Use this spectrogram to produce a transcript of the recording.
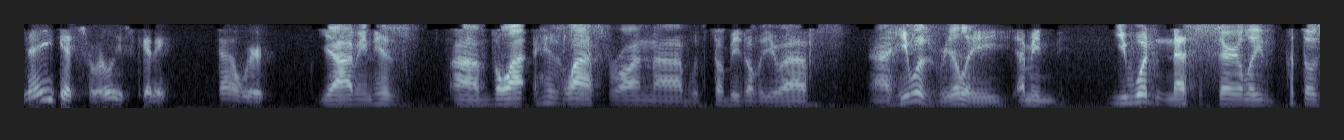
then he gets really skinny. Kind of weird. Yeah, I mean his uh, the la- his last run uh, with WWF, uh, he was really. I mean, you wouldn't necessarily put those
